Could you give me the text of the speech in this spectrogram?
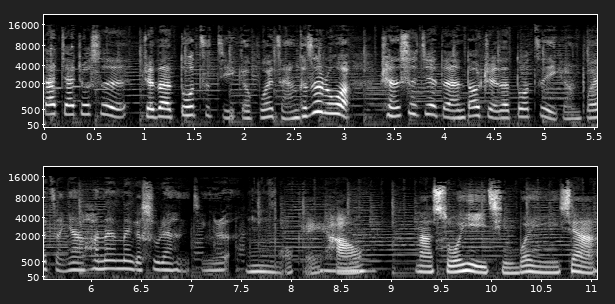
大家就是觉得多自己一个不会怎样，可是如果全世界的人都觉得多自己一个人不会怎样的话，那那个数量很惊人。嗯，OK，好，那所以请问一下，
